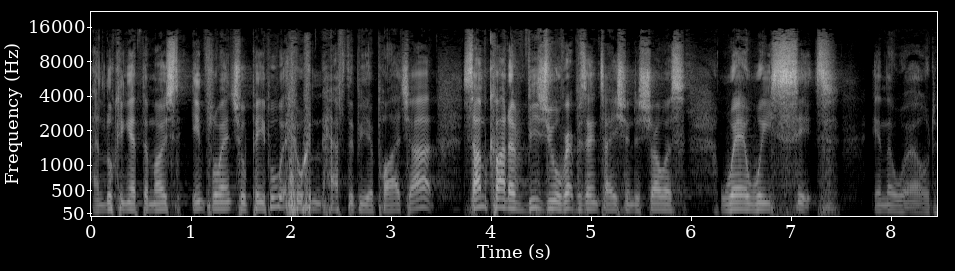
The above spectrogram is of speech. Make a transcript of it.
and looking at the most influential people, it wouldn't have to be a pie chart, some kind of visual representation to show us where we sit in the world,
